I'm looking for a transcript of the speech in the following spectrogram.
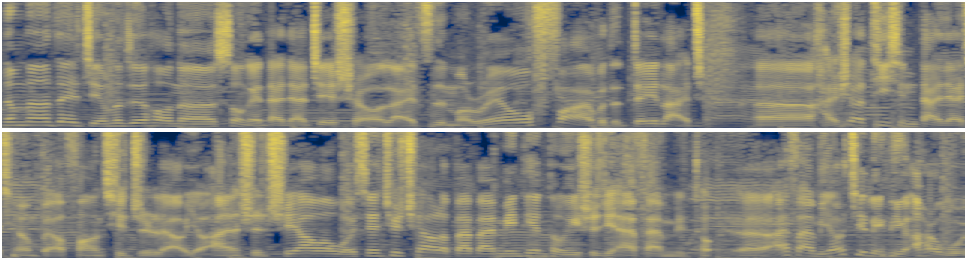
那么呢，在节目最后呢，送给大家这首来自 Mario Five 的 Daylight。呃，还是要提醒大家，千万不要放弃治疗，要按时吃药哦。我先去吃药了，拜拜。明天同一时间 FM 同呃 FM 幺七零零二五，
